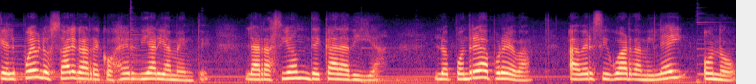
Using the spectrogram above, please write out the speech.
que el pueblo salga a recoger diariamente la ración de cada día. Lo pondré a prueba, a ver si guarda mi ley o no.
